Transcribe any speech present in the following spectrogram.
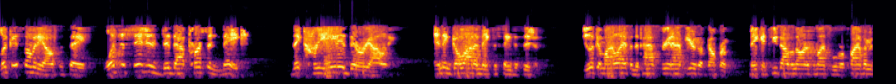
Look at somebody else and say, what decisions did that person make that created their reality? And then go out and make the same decision. You look at my life in the past three and a half years, I've gone from making $2,000 a month to over $500,000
